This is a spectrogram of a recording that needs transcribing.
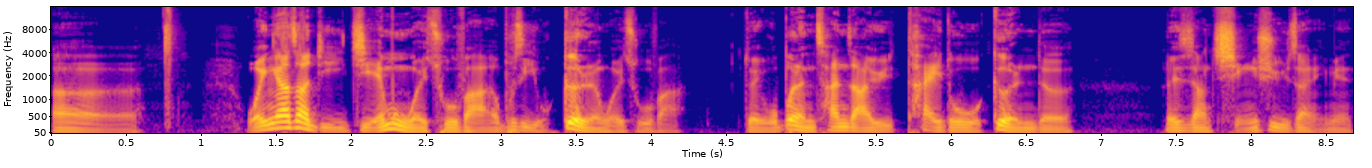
呃，我应该要以节目为出发，而不是以我个人为出发。对我不能掺杂于太多我个人的类似这样情绪在里面，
